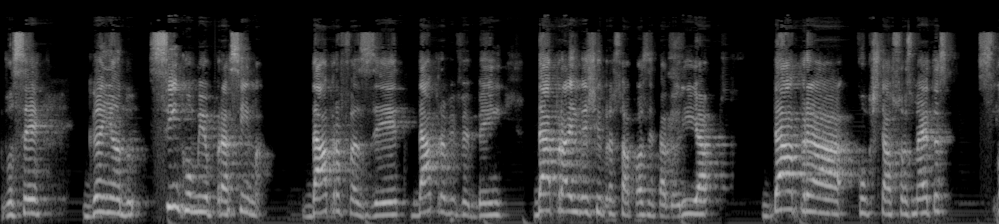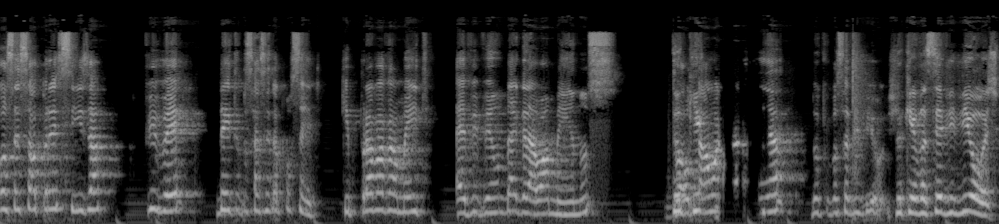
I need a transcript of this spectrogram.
você ganhando 5 mil para cima, dá para fazer, dá para viver bem, dá para investir para sua aposentadoria, dá para conquistar suas metas. Você só precisa viver dentro dos 60%, que provavelmente é viver um degrau a menos do voltar que uma casinha do que você vive hoje. Do que você vive hoje.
